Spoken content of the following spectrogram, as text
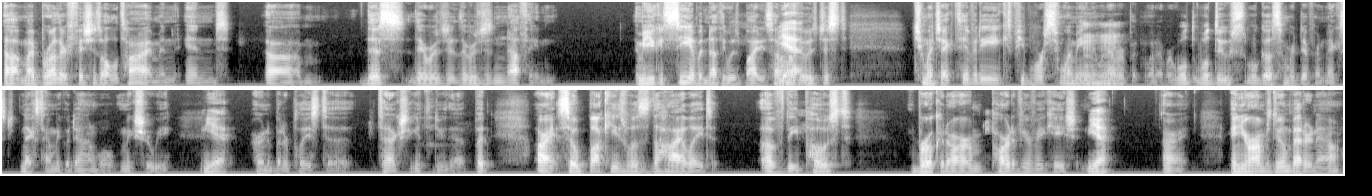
Uh, my brother fishes all the time, and and um, this there was there was just nothing. I mean, you could see it, but nothing was biting. So I don't know if it was just too much activity because people were swimming Mhm. or whatever. But whatever, we'll we'll do we'll go somewhere different next next time we go down. We'll make sure we Yeah. are in a better place to to actually get to do that. But all right, so Buc-ee's was the highlight of the post broken arm part of your vacation. Yeah. All right. And your arm's doing better now.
